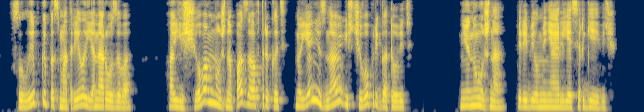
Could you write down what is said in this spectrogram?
– с улыбкой посмотрела я на Розова. «А еще вам нужно позавтракать, но я не знаю, из чего приготовить». «Не нужно», – перебил меня Илья Сергеевич.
